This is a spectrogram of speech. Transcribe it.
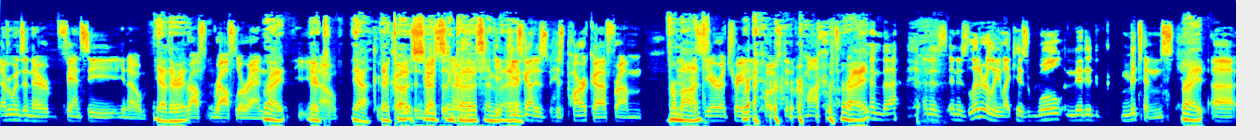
Everyone's in their fancy, you know, yeah, they're Ralph Ralph Lauren, right? You they're, know, yeah, their coats, and dresses and, and coats, and he, has uh, got his his parka from Vermont, Sierra Trading right. Post in Vermont, right? And uh, and his and his literally like his wool knitted mittens, right? Uh,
